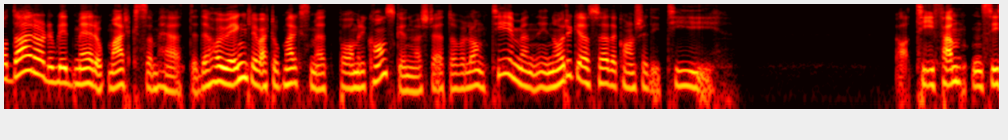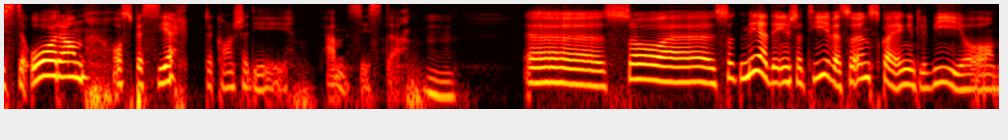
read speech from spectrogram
Og der har det blitt mer oppmerksomhet. Det har jo egentlig vært oppmerksomhet på amerikanske universiteter over lang tid, men i Norge så er det kanskje de ti ja, 10-15 siste årene, og spesielt kanskje de fem siste. Mm. Eh, så, eh, så med det initiativet så ønska egentlig vi å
